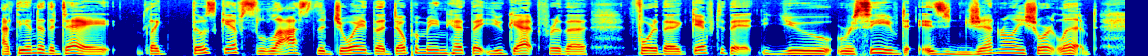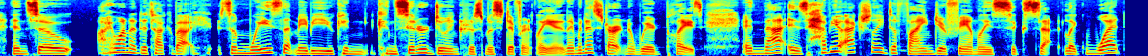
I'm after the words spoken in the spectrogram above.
at the end of the day, like those gifts last the joy the dopamine hit that you get for the for the gift that you received is generally short lived and so I wanted to talk about some ways that maybe you can consider doing Christmas differently. And I'm going to start in a weird place. And that is have you actually defined your family's success? Like, what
